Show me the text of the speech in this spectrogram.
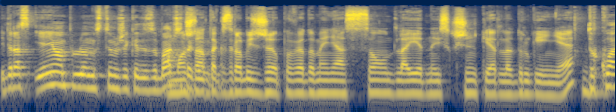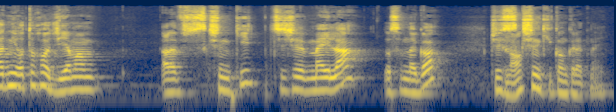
I teraz ja nie mam problemu z tym, że kiedy zobaczę... A można tego... tak zrobić, że powiadomienia są dla jednej skrzynki, a dla drugiej nie? Dokładnie o to chodzi. Ja mam... Ale w skrzynki? Czy się maila osobnego? Czy no. skrzynki konkretnej?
